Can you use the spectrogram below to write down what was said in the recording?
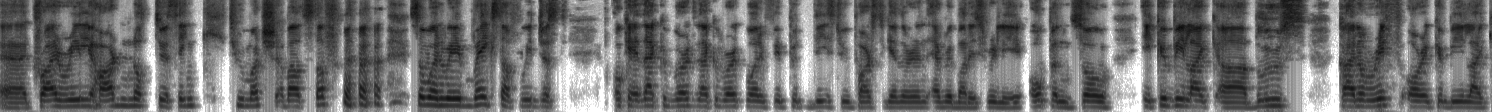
uh, try really hard not to think too much about stuff. so when we make stuff, we just okay, that could work, that could work. What if we put these two parts together and everybody's really open? So it could be like a blues kind of riff, or it could be like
